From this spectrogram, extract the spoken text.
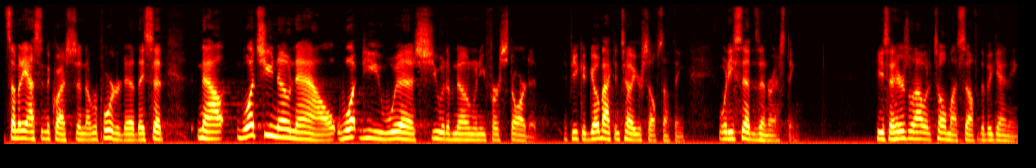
Somebody asked him the question, a reporter did. They said, now, what you know now, what do you wish you would have known when you first started? If you could go back and tell yourself something. What he said is interesting. He said, Here's what I would have told myself at the beginning,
